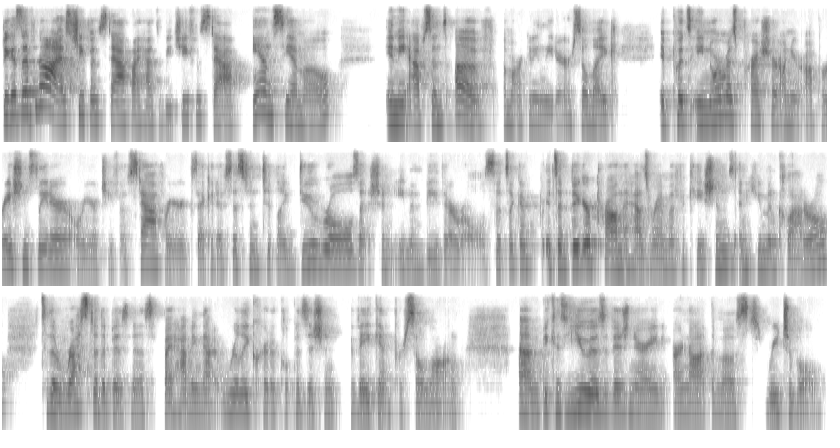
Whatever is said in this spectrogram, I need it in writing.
because if not, as chief of staff, I have to be chief of staff and CMO in the absence of a marketing leader. So, like, it puts enormous pressure on your operations leader or your chief of staff or your executive assistant to like do roles that shouldn't even be their roles. So it's like a it's a bigger problem that has ramifications and human collateral to the rest of the business by having that really critical position vacant for so long um, because you as a visionary are not the most reachable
